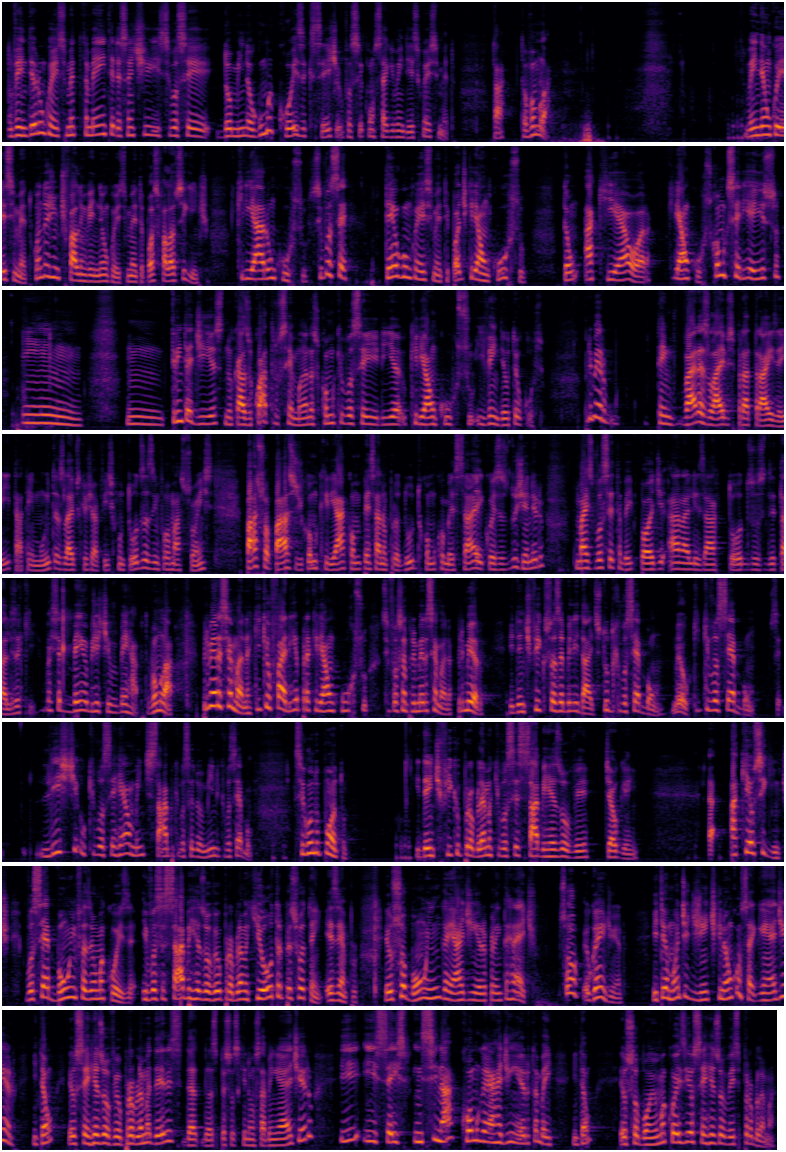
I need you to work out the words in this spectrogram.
vender um conhecimento também é interessante se você domina alguma coisa que seja, você consegue vender esse conhecimento. Tá? Então vamos lá. Vender um conhecimento. Quando a gente fala em vender um conhecimento, eu posso falar o seguinte: criar um curso. Se você tem algum conhecimento e pode criar um curso, então aqui é a hora. Criar um curso. Como que seria isso em, em 30 dias, no caso 4 semanas, como que você iria criar um curso e vender o teu curso? Primeiro, tem várias lives para trás aí, tá? Tem muitas lives que eu já fiz com todas as informações, passo a passo de como criar, como pensar no produto, como começar e coisas do gênero, mas você também pode analisar todos os detalhes aqui. Vai ser bem objetivo, bem rápido. Vamos lá. Primeira semana, o que, que eu faria para criar um curso se fosse na primeira semana? Primeiro, identifique suas habilidades, tudo que você é bom. Meu, o que, que você é bom? Você liste o que você realmente sabe, que você domina, que você é bom. Segundo ponto, identifique o problema que você sabe resolver de alguém. Aqui é o seguinte, você é bom em fazer uma coisa e você sabe resolver o problema que outra pessoa tem. Exemplo, eu sou bom em ganhar dinheiro pela internet. Sou, eu ganho dinheiro. E tem um monte de gente que não consegue ganhar dinheiro. Então, eu sei resolver o problema deles, da, das pessoas que não sabem ganhar dinheiro, e, e sei ensinar como ganhar dinheiro também. Então, eu sou bom em uma coisa e eu sei resolver esse problema.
